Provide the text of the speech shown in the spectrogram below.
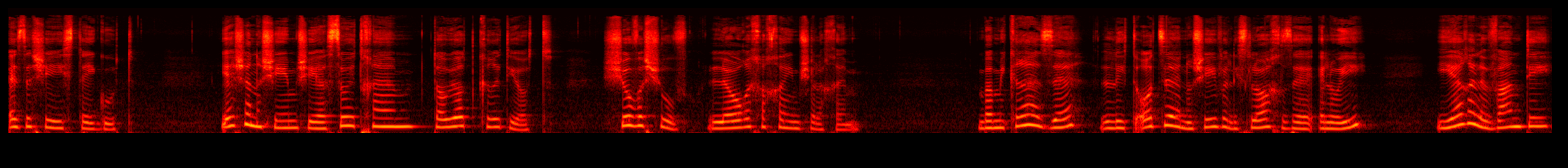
איזושהי הסתייגות. יש אנשים שיעשו איתכם טעויות קריטיות, שוב ושוב, לאורך החיים שלכם. במקרה הזה, לטעות זה אנושי ולסלוח זה אלוהי, יהיה רלוונטי,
